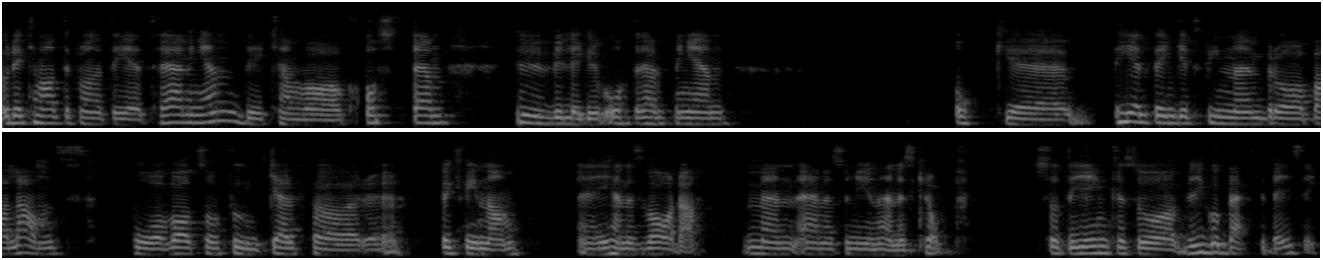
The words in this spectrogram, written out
Och det kan vara alltifrån att det är träningen, det kan vara kosten, hur vi lägger upp återhämtningen och helt enkelt finna en bra balans på vad som funkar för, för kvinnan i hennes vardag men även som gynnar hennes kropp. Så att egentligen så, vi går back to basic.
